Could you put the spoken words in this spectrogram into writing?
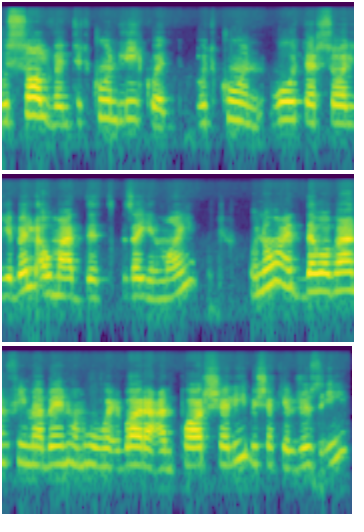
وال solvent تكون liquid وتكون water soluble أو مادة زي المي. ونوع الذوبان فيما بينهم هو عبارة عن partially بشكل جزئي.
